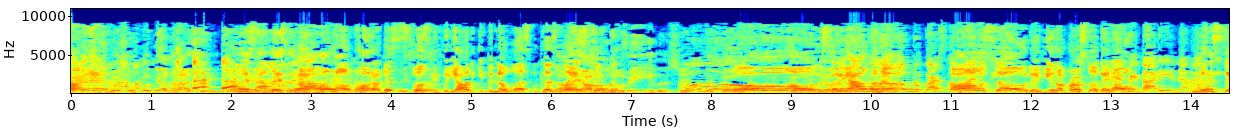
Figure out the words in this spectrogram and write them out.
Alright, can ask questions, put me on the hot seat. Yeah, Listen, okay. listen now. Hold on, hold on. This is supposed to be for y'all to get to know us because Nah, last y'all two don't know weeks. me either. Shit, Oh. let's go. Oh, oh so y'all know. wanna- Oh, so the Universal they don't everybody in the hot seat. listen.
